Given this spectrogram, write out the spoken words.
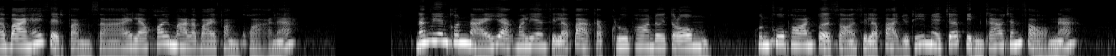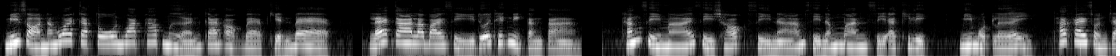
ระบายให้เสร็จฝั่งซ้ายแล้วค่อยมาระบายฝั่งขวานะ นักเรียนคนไหนอยากมาเรียนศิลปะกับครูพรโดยตรง คุณครูพรเปิดสอนศิลปะอยู่ที่เมเจอร์ปิ่นเก้าชั้นสองนะ มีสอนทั้งวาดการ์ตูน วาดภาพเหมือน การออกแบบเขียนแบบ และการระบายสีด้วยเทคนิคต่างๆ ทั้งสีไม้ สีชอล์ก สีน้ำ สีน้ำมัน สีอะคริลิก มีหมดเลย ถ้าใครสนใจ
